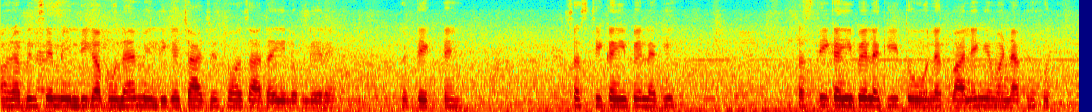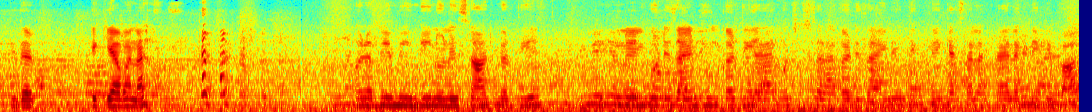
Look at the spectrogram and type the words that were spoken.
और अब इनसे मेहंदी का बोला है, मेहंदी के चार्जेस बहुत ज़्यादा ये लोग ले रहे हैं। फिर देखते हैं। सस्ती कहीं पे लगी। सस्ती कहीं पे लगी तो लगवा लेंगे, वरना फिर खुद इधर टिकिया बना और अभी ये मेहंदी इन्होंने स्टार्ट कर दी है। उन्होंने इनको डिज़ाइन ढूंढ कर दिया है। कुछ इस तरह का डिज़ाइन है। देखते हैं कैसा लगता है लगने के बाद।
